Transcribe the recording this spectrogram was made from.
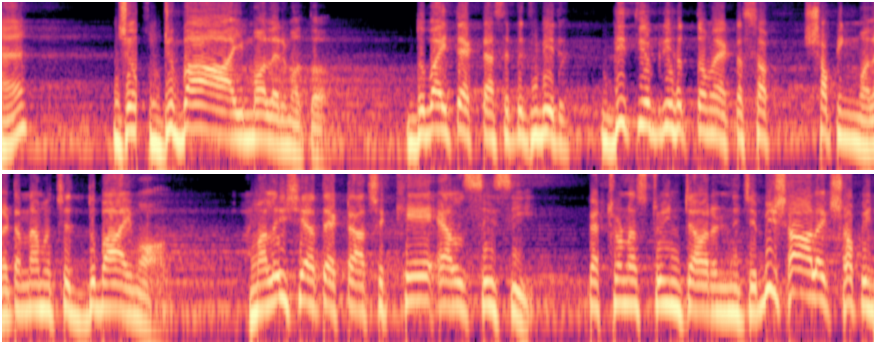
হ্যাঁ? দুবাই মলের মতো। দুবাইতে একটা আছে পৃথিবীর দ্বিতীয় বৃহত্তম একটা শপিং মল এটার নাম হচ্ছে দুবাই মল মালয়েশিয়াতে একটা আছে K L CC Petronas twin টাওয়ারের নিচে। বিশাল এক shopping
